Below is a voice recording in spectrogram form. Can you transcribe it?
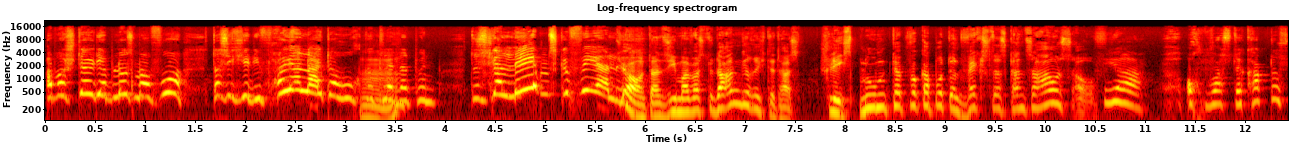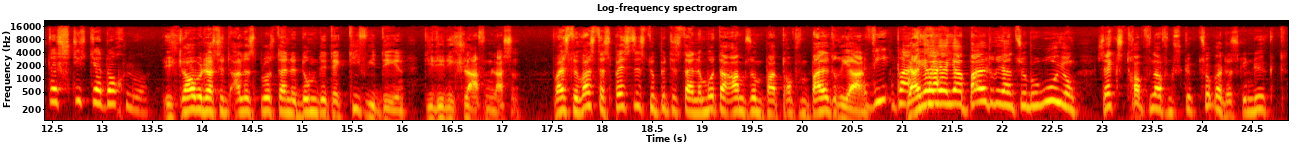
Aber stell dir bloß mal vor, dass ich hier die Feuerleiter hochgeklettert bin. Das ist ja lebensgefährlich. Ja, und dann sieh mal, was du da angerichtet hast. Schlägst Blumentöpfe kaputt und wächst das ganze Haus auf. Ja. Och was, der Kaktus, der sticht ja doch nur. Ich glaube, das sind alles bloß deine dummen Detektivideen, die dich nicht schlafen lassen. Weißt du was? Das Beste ist, du bittest deine Mutter abends um ein paar Tropfen Baldrian. Wie? Ba- ja, ja, ja, ja, Baldrian zur Beruhigung. Sechs Tropfen auf ein Stück Zucker, das genügt.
